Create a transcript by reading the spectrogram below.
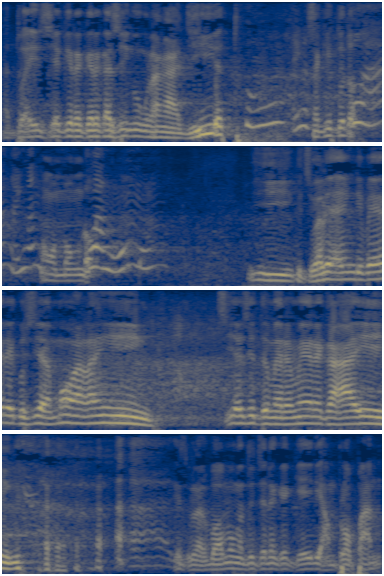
Atau Aisyah kira-kira kasinggung lah ngaji atuh. Aing sakit doang aing mah ngomong doang ngomong. Ih, kecuali aing dibere ku sia moal aing. Sia situ mere-mere ka aing. Geus ulah ngomong atuh cenah kiai di amplopan.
